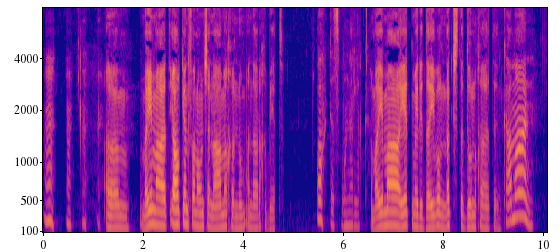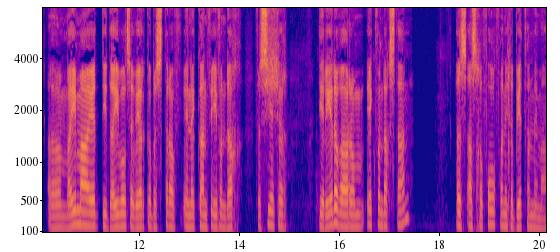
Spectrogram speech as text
Mm. mm. Ehm um, my ma het elkeen van ons se name genoem in haar gebed. Oh, dis wonderlik. My ma het met die duiwel niks te doen gehad en Come on. Uh, my ma het die duiwel se werke bestraf en ek kan vir u vandag verseker die rede waarom ek vandag staan is as gevolg van die gebed van my ma.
